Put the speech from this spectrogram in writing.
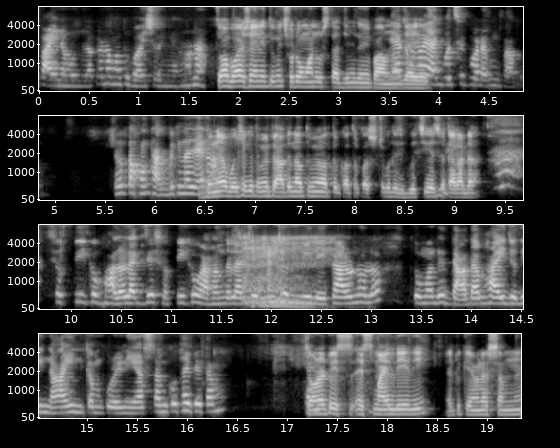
আমি পাই না বন্ধুরা কারণ আমার তো বয়স হয়নি এখনও না। তোমার বয়স হয়নি তুমি ছোট মানুষ তার জন্য তুমি পাও না যাই হোক। এক বছর পর আমি পাবো। তখন থাকবে কিনা জানি না। বসে তুমি একটু হাতে নাও তুমি অত কত কষ্ট করে গুছিয়েছো টাকাটা? সত্যি খুব ভালো লাগছে সত্যি খুব আনন্দ লাগছে দুজন মিলে। কারণ হলো তোমাদের দাদা ভাই যদি না ইনকাম করে নিয়ে আসতো আমি কোথায় পেতাম? তোমরা একটু স্মাইল দিয়ে দিই একটু ক্যামেরার সামনে।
